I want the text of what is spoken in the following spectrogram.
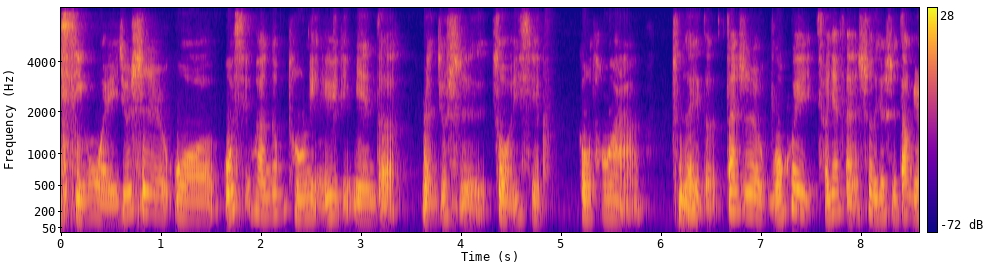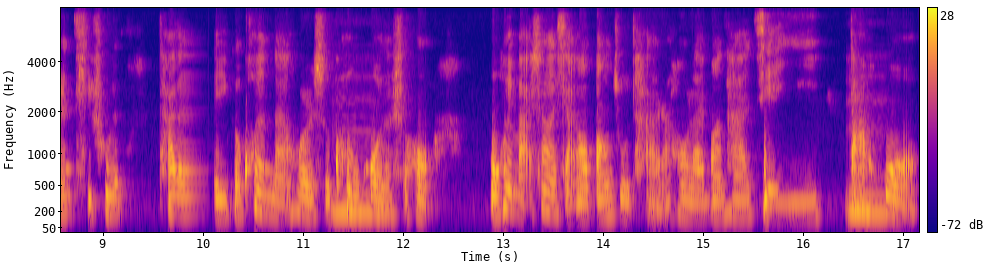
行为，就是我我喜欢跟不同领域里面的人，就是做一些沟通啊之类的。但是我会条件反射的，就是当别人提出他的一个困难或者是困惑的嗯时候，我会马上想要帮助他，然后来帮他解疑、答嗯惑，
